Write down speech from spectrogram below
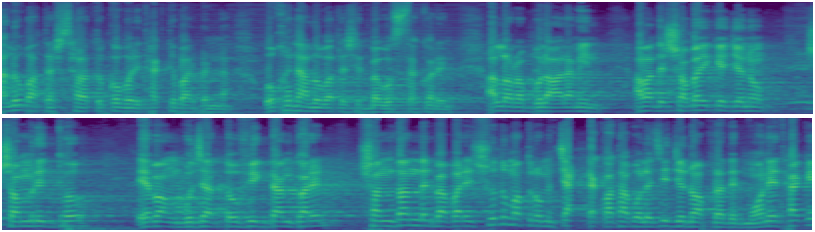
আলো বাতাস ছাড়া তো কবরে থাকতে পারবেন না। ওখানে আলো বাতাসের ব্যবস্থা করেন। আল্লাহ রব্বুল আলমিন আমাদের সবাইকে যেন সমৃদ্ধ এবং বোঝার তৌফিক দান করেন। সন্তানদের ব্যাপারে শুধুমাত্র আমি চারটা কথা বলেছি যেন আপনাদের মনে থাকে।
